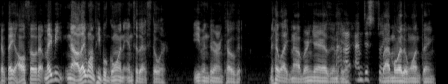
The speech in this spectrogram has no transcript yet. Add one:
Have they also that maybe no, they want people going into that store, even during COVID. They're like, nah, bring your ass in here. I, am just like, buy more than one thing.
